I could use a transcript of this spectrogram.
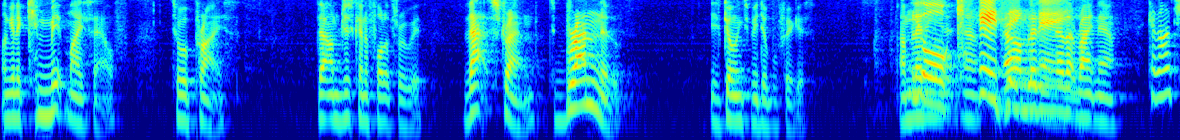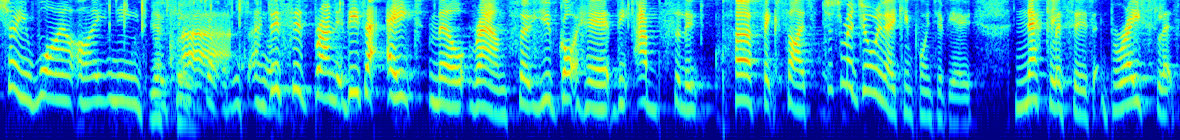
I'm going to commit myself to a price that I'm just going to follow through with. That strand, it's brand new, is going to be double figures. I'm letting You're you know. kidding No, I'm letting you know that right now. Can I show you why I need Yes, both please. these strands? Hang on. This is brand new. These are eight mil rounds. So you've got here the absolute perfect size, just from a jewelry making point of view. Necklaces, bracelets,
